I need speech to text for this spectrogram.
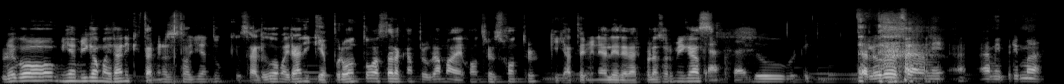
Luego mi amiga Mayrani, que también nos está oyendo, que saludo a Mayrani, que pronto va a estar acá en programa de Hunters Hunter, que ya terminé de leer el arco de las hormigas. Saludos a mi, a, mi prima.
